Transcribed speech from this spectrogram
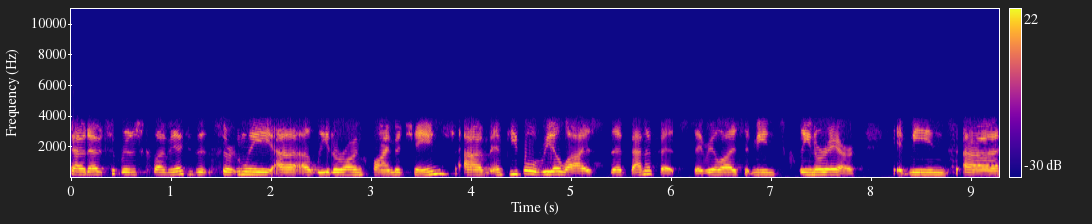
shout out to British Columbia because it's certainly uh, a leader on climate change. Um, and people realize the benefits. They realize it means cleaner air. It means uh,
